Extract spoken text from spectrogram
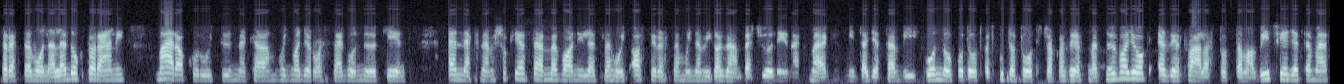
szerettem volna ledoktorálni. Már akkor úgy tűnt nekem, hogy Magyarországon nőként ennek nem sok értelme van, illetve hogy azt éreztem, hogy nem igazán becsülnének meg, mint egyetemi gondolkodót vagy kutatót, csak azért, mert nő vagyok, ezért választottam a Bécsi Egyetemet,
